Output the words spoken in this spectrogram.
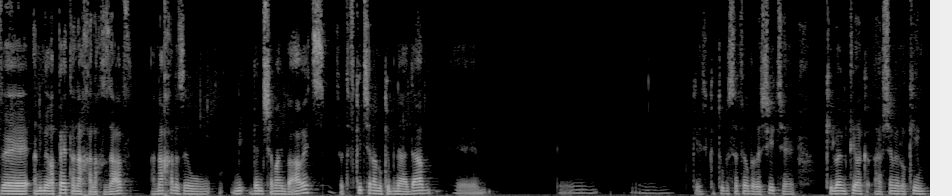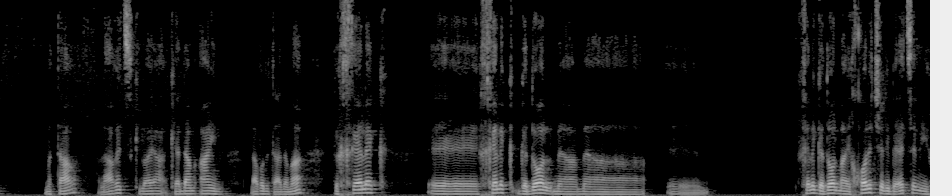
ואני מרפא את הנחל אכזב. הנחל הזה הוא בין שמיים וארץ, זה התפקיד שלנו כבני אדם. אה, אה, כתוב בספר בראשית שכי לא המטיר השם אלוקים מטר על הארץ, כי לא היה כאדם עין לעבוד את האדמה, וחלק אה, חלק גדול מה... מה חלק גדול מהיכולת שלי בעצם היא,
